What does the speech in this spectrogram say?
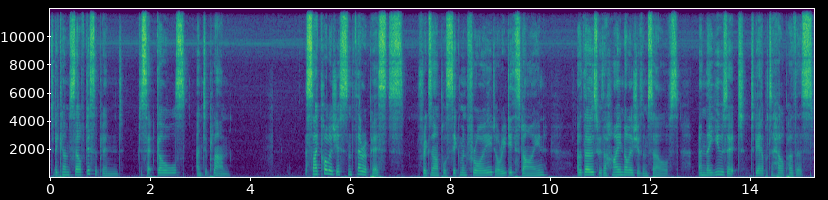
to become self-disciplined, to set goals and to plan. Psychologists and therapists, for example Sigmund Freud or Edith Stein, are those with a high knowledge of themselves and they use it to be able to help others.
